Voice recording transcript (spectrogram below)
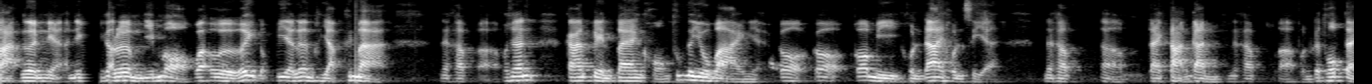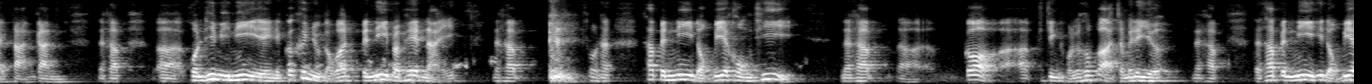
ฝากเงินเนี่ยอันนี้ก็เริ่มยิ้มออกว่าเออเฮ้ยดอกเบี้ยเริ่มขยับขึ้นมานะครับเพราะฉะนั้นการเปลี่ยนแปลงของทุกนโยบายเนี่ยก็ก็ก็มีคนได้คนเสียนะครับแตกต่างกันนะครับผลกระทบแตกต่างกันนะครับคนที่มีหนี้เองเนี่ยก็ขึ้นอยู่กับว่าเป็นหนี้ประเภทไหนนะครับโทษนะถ้าเป็นหนี้ดอกเบี้ยคงที่นะครับก็จริงผลกระทบก็อาจจะไม่ได้เยอะนะครับ แต่ถ้าเป็นหนี้ที่ดอกเบี้ย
